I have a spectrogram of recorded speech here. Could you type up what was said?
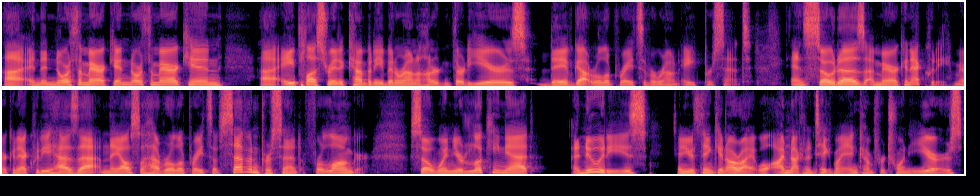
Uh, and then North American. North American uh, a plus rated company, been around 130 years. They've got roll up rates of around 8%. And so does American Equity. American Equity has that, and they also have roll up rates of 7% for longer. So when you're looking at annuities and you're thinking, all right, well, I'm not going to take my income for 20 years,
